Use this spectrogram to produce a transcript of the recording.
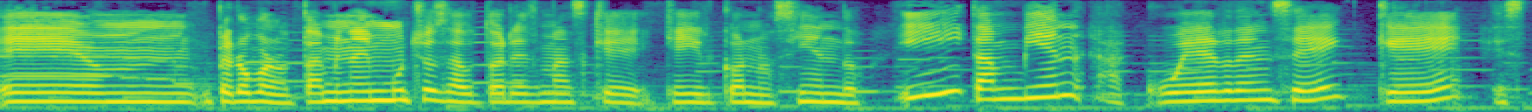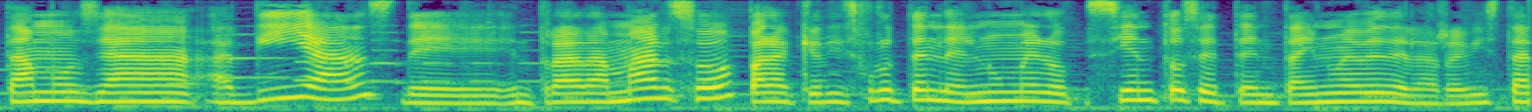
Em, pero bueno, también hay muchos autores más que, ir conociendo. Y también acuérdense que estamos ya a días de entrar a marzo para que disfruten del número 179 de la revista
